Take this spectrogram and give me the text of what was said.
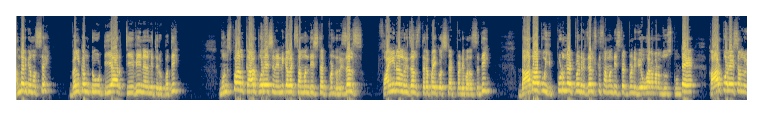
అందరికీ నమస్తే. వెల్కమ్ టు టిఆర్ టీవీ నేను మీ తిరుపతి. మున్సిపల్ కార్పొరేషన్ ఎన్నికలకు సంబంధించినటువంటి రిజల్ట్స్ ఫైనల్ రిజల్ట్స్ తెరపైకి వచ్చినటువంటి పరిస్థితి. దాదాపు ఇప్పుడున్నటువంటి రిజల్ట్స్కి సంబంధించినటువంటి వ్యవహారం మనం చూసుకుంటే కార్పొరేషన్లు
